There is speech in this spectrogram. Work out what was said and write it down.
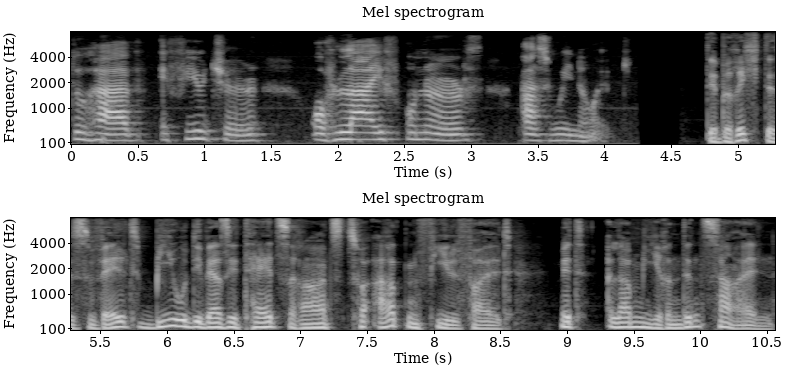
to have a future of life on earth as we know it der Bericht des Weltbiodiversitätsrats zur Artenvielfalt mit alarmierenden Zahlen.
